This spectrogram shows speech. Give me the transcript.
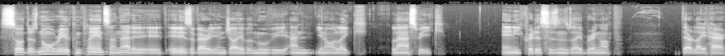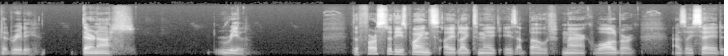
So there's no real complaints on that. It it, it is a very enjoyable movie, and you know like last week, any criticisms I bring up, they're light-hearted. Really, they're not real. The first of these points I'd like to make is about Mark Wahlberg. As I said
